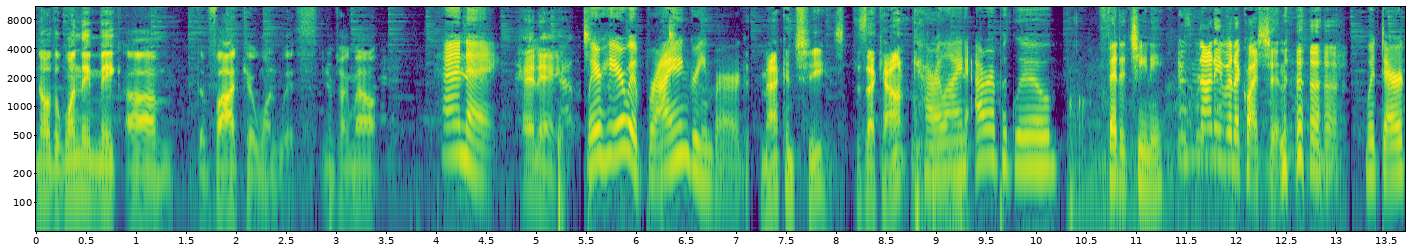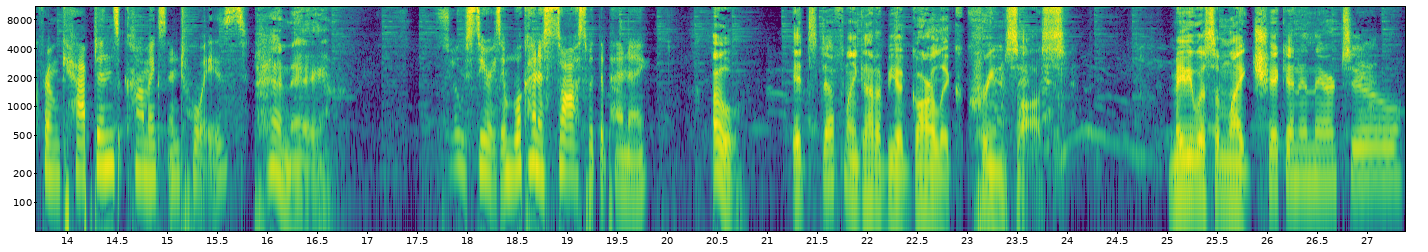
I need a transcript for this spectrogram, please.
No, the one they make um, the vodka one with. You know what I'm talking about? Penne. Penne. We're here with Brian Greenberg, Mac and cheese. Does that count? Caroline Arapoglou, Fettuccine. It's not even a question. with Derek from Captain's Comics and Toys. Penne. So serious. And what kind of sauce with the penne? Oh, it's definitely got to be a garlic cream sauce. Maybe with some like chicken in there too.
